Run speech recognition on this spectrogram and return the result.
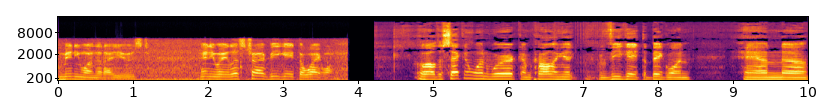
mini one that I used. Anyway, let's try V-gate, the white one. Well, the second one worked. I'm calling it V-gate, the big one. And uh,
